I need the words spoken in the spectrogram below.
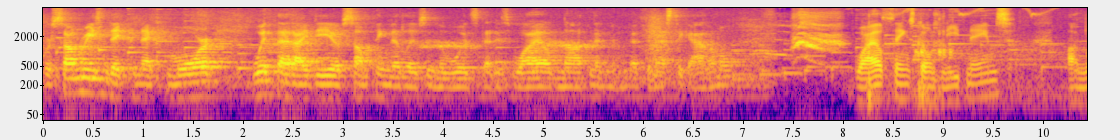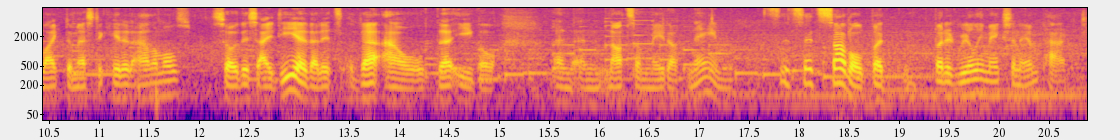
for some reason they connect more with that idea of something that lives in the woods that is wild, not a domestic animal. Wild things don't need names, unlike domesticated animals. So this idea that it's the owl, the eagle, and, and not some made up name, it's, it's, it's subtle, but, but it really makes an impact.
